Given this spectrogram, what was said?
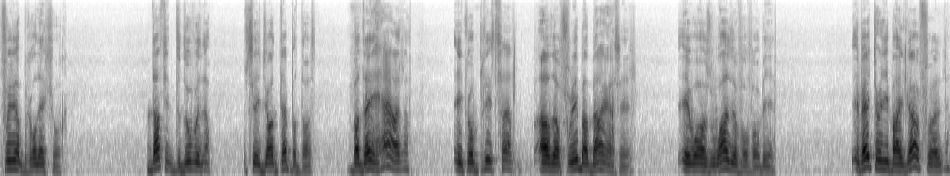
Freedom Collection. Nothing to do with St. John Templeton, but they had a complete set of the Freeman magazine. It was wonderful for me. Eventually, my girlfriend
